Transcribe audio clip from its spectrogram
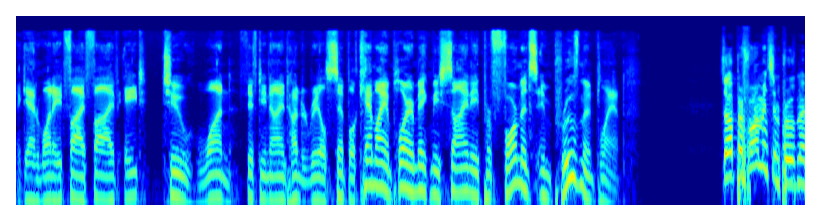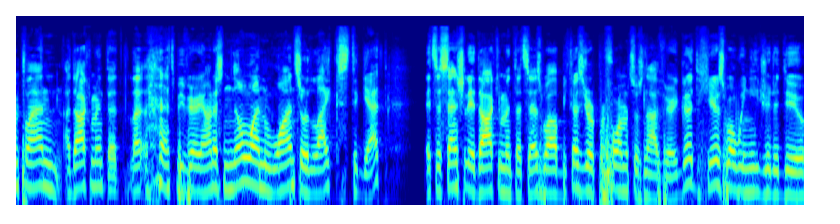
Again, 1 821 5900. Real simple. Can my employer make me sign a performance improvement plan? So, a performance improvement plan, a document that, let's be very honest, no one wants or likes to get. It's essentially a document that says, well, because your performance was not very good, here's what we need you to do.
